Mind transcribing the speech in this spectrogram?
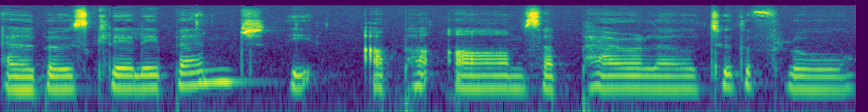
elbows clearly bent, the upper arms are parallel to the floor.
